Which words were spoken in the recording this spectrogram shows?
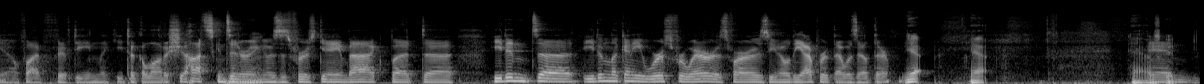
You know, five fifteen. Like he took a lot of shots considering Mm-hmm. it was his first game back, but uh, he didn't uh, he didn't look any worse for wear as far as you know the effort that was out there. Yeah, yeah, yeah. It was good. and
